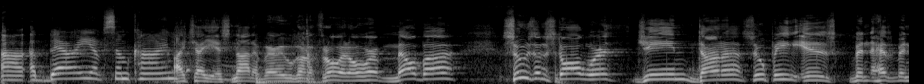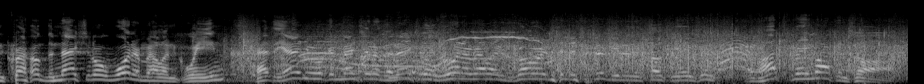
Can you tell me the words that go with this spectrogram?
uh, a berry of some kind? I tell you, it's not a berry. We're going to throw it over. Melba, Susan Stallworth, Gene, Donna, Soupy is been, has been crowned the National Watermelon Queen at the annual convention of the National Watermelon Growers and Distributors Association of Hot Spring, Arkansas.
